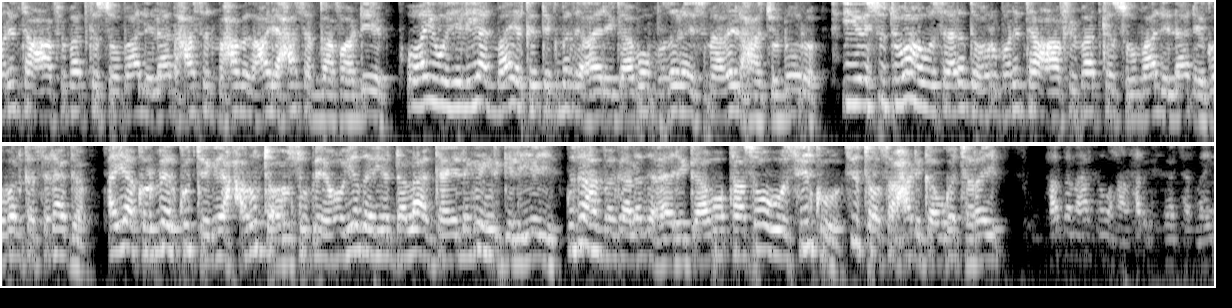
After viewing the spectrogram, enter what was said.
horumarinta caafimaadka somalilan xasan maxamed cali xasan gaafadhi oo ay weheliyaan maayarka degmada ceerigaabo mudane ismaaciil xaaji nuur iyo isuduwaha wasaaradda horumarinta caafimaadka somalilan ee gobolka sanaaga ayaa kormeer ku tegay xarunta cusub ee hooyada iyo dhallaanka ee laga hirgeliyey gudaha magaalada ceerigaabo taasoo wasiirku si toosa xadhigga uga jaray. Haddana halkan waxaan xadhigga kaga jarnay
